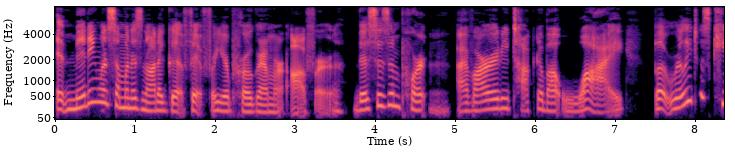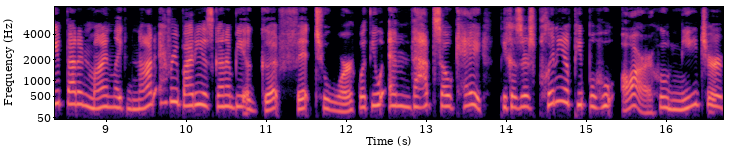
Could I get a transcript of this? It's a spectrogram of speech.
Admitting when someone is not a good fit for your program or offer. This is important. I've already talked about why, but really just keep that in mind. Like, not everybody is going to be a good fit to work with you, and that's okay because there's plenty of people who are, who need your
